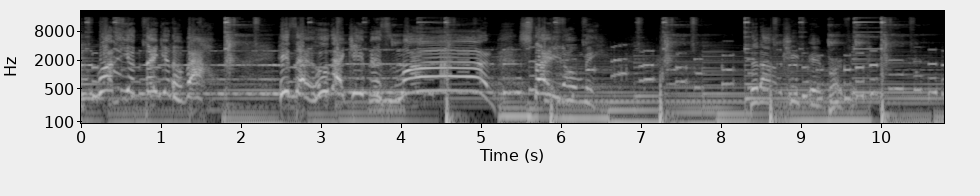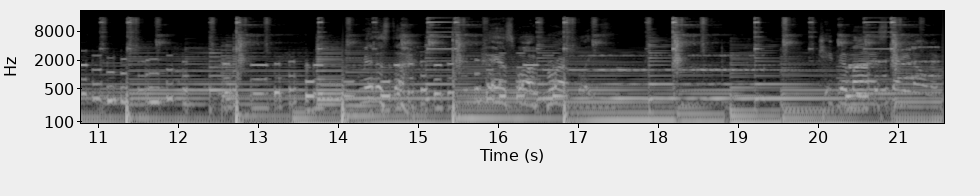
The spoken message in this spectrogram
What are you thinking about? He said, Who that keep his mind stayed on me, that I'll keep it perfect. For a prayer, please. Keep your mind stayed on it.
